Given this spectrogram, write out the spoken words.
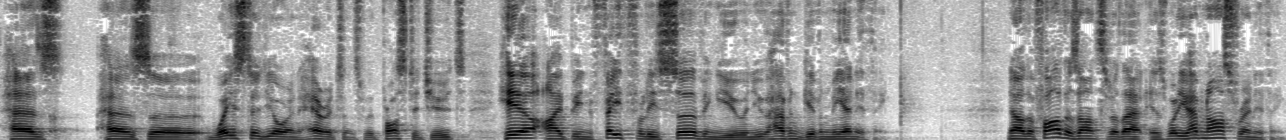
has has uh, wasted your inheritance with prostitutes. Here I've been faithfully serving you, and you haven't given me anything. Now, the father's answer to that is, Well, you haven't asked for anything.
